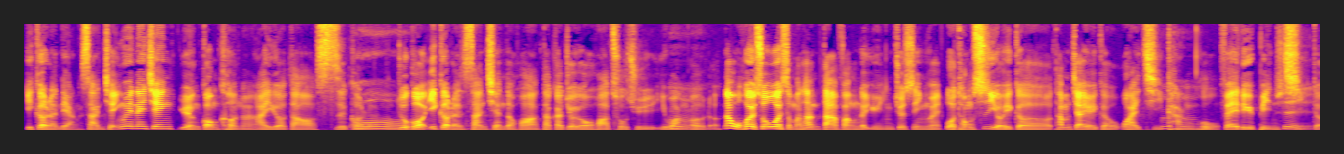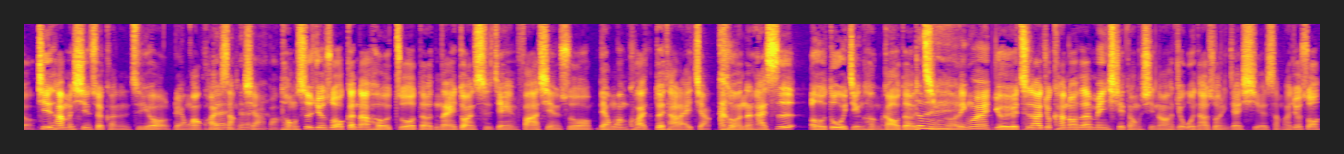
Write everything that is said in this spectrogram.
一个人两三千，因为那间员工可能还有到四个人，哦如果一个人三千的话，大概就又花出去一万二嗯了。那我会说为什么他很大方的原因，就是因为我同事有一个，他们家有一个外籍看护，菲律宾籍的，其实他们薪水可能只有两万块上下吧。同事就说跟他合作的那一段时间，发现说两万块对他来讲，可能还是额度已经很高的金额因为有一次他就看到在那边写东西，然后他就问他说你在写什么，他就说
